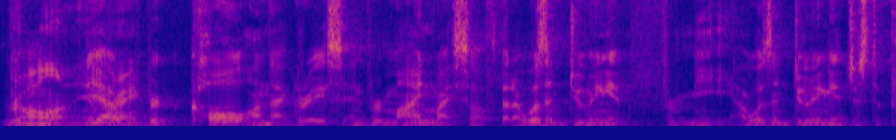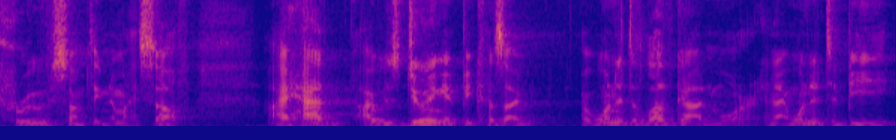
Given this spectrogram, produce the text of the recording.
rem- Call on Him, yeah, right? recall on that grace and remind myself that I wasn't doing it for me. I wasn't doing it just to prove something to myself. I had I was doing it because I I wanted to love God more and I wanted to be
